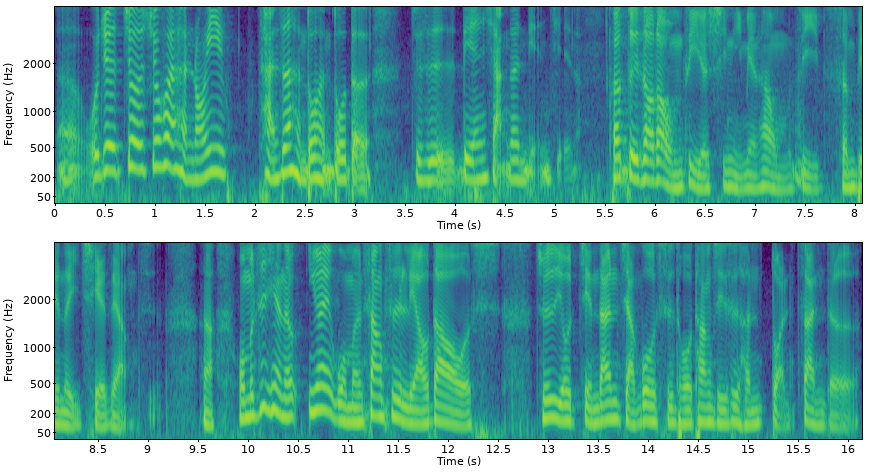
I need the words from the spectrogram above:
呃，我觉得就就会很容易产生很多很多的，就是联想跟连接了。它对照到我们自己的心里面，还有我们自己身边的一切这样子啊。我们之前的，因为我们上次聊到，就是有简单讲过石头汤，其实是很短暂的。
